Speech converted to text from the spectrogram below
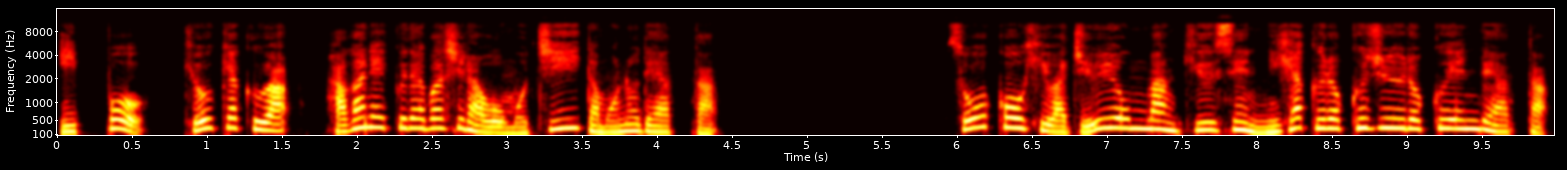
一方、橋脚は鋼管柱を用いたものであった。走行費は14万9266円であった。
